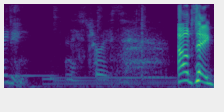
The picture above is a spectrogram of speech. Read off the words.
hiding. Nice choice. I'll take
